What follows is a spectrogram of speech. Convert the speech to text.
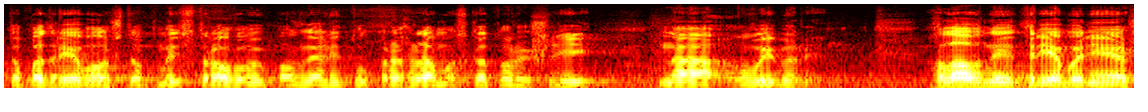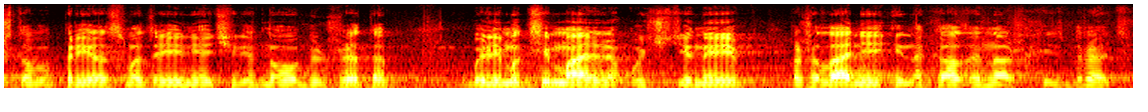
кто потребовал, чтобы мы строго выполняли ту программу, с которой шли на выборы. Главные требования, чтобы при рассмотрении очередного бюджета были максимально учтены пожелания и наказы наших избирателей.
